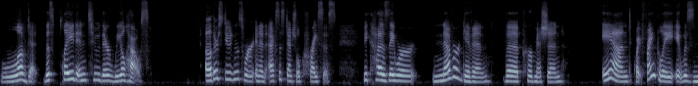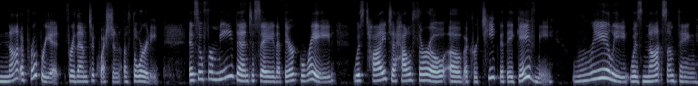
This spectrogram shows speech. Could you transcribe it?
loved it. This played into their wheelhouse. Other students were in an existential crisis because they were never given the permission and quite frankly, it was not appropriate for them to question authority. And so for me then to say that their grade was tied to how thorough of a critique that they gave me really was not something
